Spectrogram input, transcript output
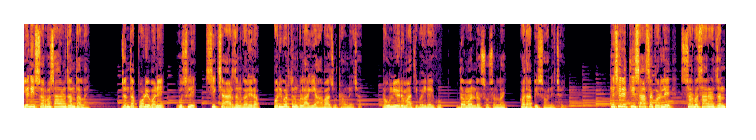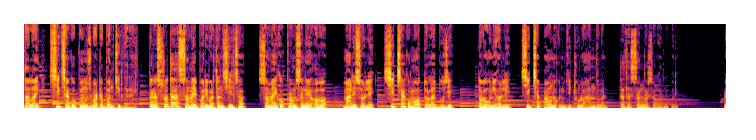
यदि सर्वसाधारण जनतालाई जनता पढ्यो भने उसले शिक्षा आर्जन गरेर परिवर्तनको लागि आवाज उठाउनेछ र उनीहरूमाथि भइरहेको दमन र शोषणलाई कदापि सहने छैन। त्यसैले ती शासकहरूले सर्वसाधारण जनतालाई शिक्षाको पहुँचबाट वञ्चित गराए। तर श्रोता समय परिवर्तनशील छ। समयको क्रमसँगै अब मानिसहरूले शिक्षाको महत्वलाई बुझे तब उनीहरूले शिक्षा पाउनको निम्ति ठूलो आन्दोलन तथा सङ्घर्ष गर्नु पर्यो। र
